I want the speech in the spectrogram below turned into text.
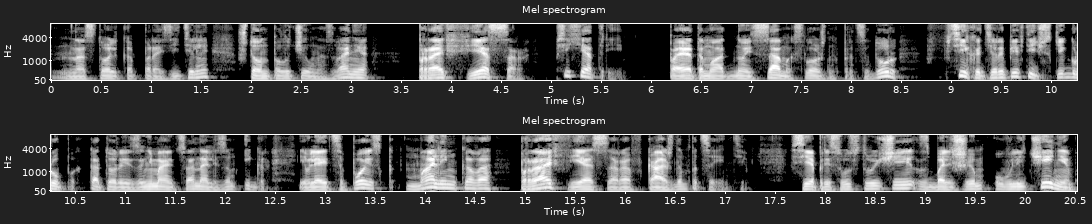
Настолько поразительный, что он получил название «профессор психиатрии». Поэтому одной из самых сложных процедур в психотерапевтических группах, которые занимаются анализом игр, является поиск маленького профессора в каждом пациенте. Все присутствующие с большим увлечением,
